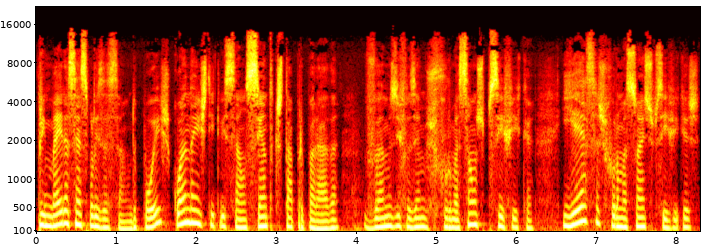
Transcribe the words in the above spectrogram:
primeiro a sensibilização, depois, quando a instituição sente que está preparada, vamos e fazemos formação específica. E essas formações específicas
